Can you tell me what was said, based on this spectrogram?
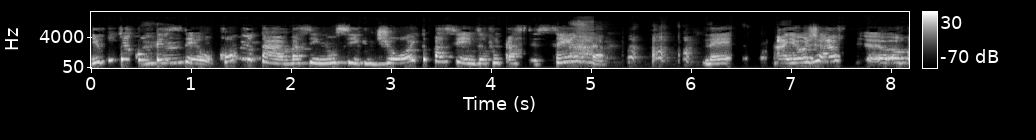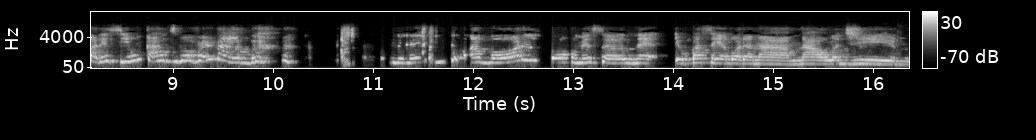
E o que, que aconteceu? Uhum. Como eu tava, assim, num ciclo de oito pacientes, eu fui para 60, né? Aí eu já eu parecia um carro desgovernado. Né? Então, agora eu estou começando, né? Eu passei agora na, na aula de,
